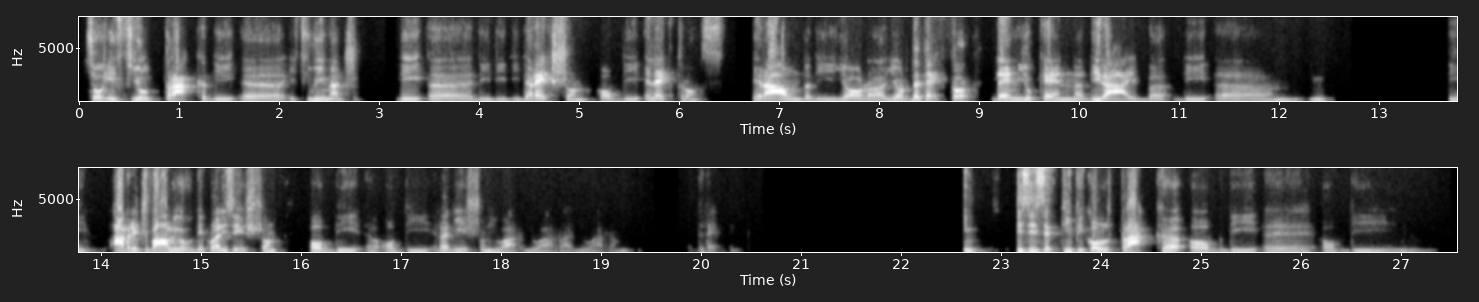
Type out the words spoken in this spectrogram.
So if you track the, uh, if you image the, uh, the, the, the, direction of the electrons around the, your, uh, your detector, then you can derive the, um, the average value of the polarization of the, uh, of the radiation you are, you are, you are um, detecting this is a typical track of the uh, of the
